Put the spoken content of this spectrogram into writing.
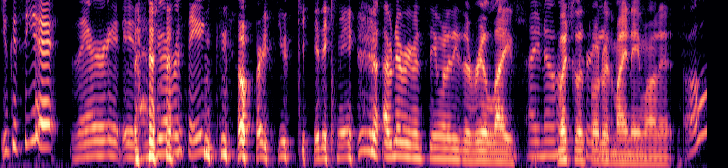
You can see it. There it is. Did you ever think? no, are you kidding me? I've never even seen one of these in real life. I know. Much less one with my name on it. Oh.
